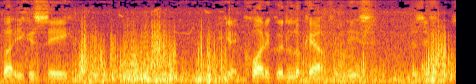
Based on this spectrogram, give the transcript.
But you can see you get quite a good lookout from these positions.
